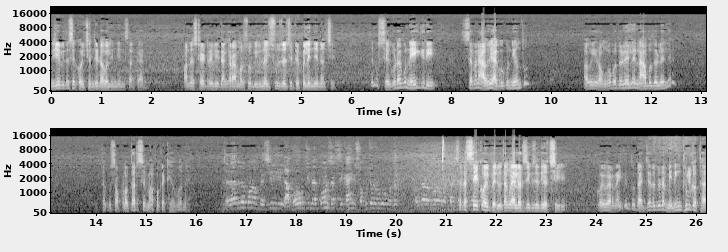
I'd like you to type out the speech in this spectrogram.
ନିଜେ ବି ତ ସେ କହିଛନ୍ତି ଡବଲ ଇଞ୍ଜିନ୍ ସରକାର ଅନ୍ୟ ଷ୍ଟେଟ୍ରେ ବି ତାଙ୍କର ଆମର ସବୁ ବିଭିନ୍ନ ଇସ୍ୟୁଜ୍ ଅଛି ଟ୍ରିପଲ୍ ଇଞ୍ଜିନ୍ ଅଛି ତେଣୁ ସେଗୁଡ଼ାକୁ ନେଇକରି ସେମାନେ ଆହୁରି ଆଗକୁ ନିଅନ୍ତୁ ଆଉ ଏଇ ରଙ୍ଗ ବଦଳେଇଲେ ନାଁ ବଦଳେଇଲେ ତାକୁ ସଫଳତାର ସେ ମାପକାଠି ହେବ ନାହିଁ ସେଟା ସେ କହିପାରିବେ ତାଙ୍କୁ ଆଲର୍ଜିକ୍ ଯଦି ଅଛି କହିବାର ନାହିଁ କିନ୍ତୁ ରାଜ୍ୟର ଯୋଉଟା ମିନିଂଫୁଲ୍ କଥା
